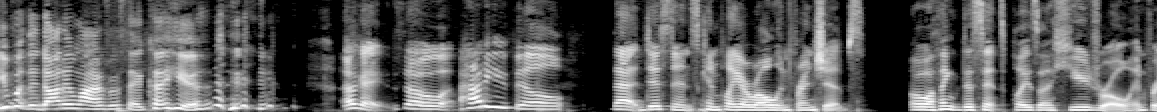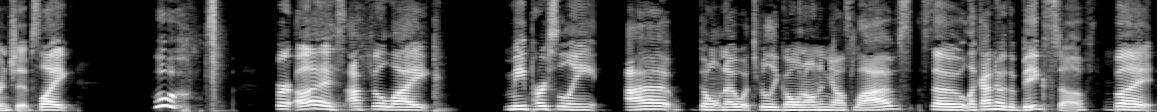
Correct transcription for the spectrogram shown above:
you put the dotted lines and said, "Cut here." Okay, so how do you feel that distance can play a role in friendships? Oh, I think distance plays a huge role in friendships. Like, whew, for us, I feel like me personally, I don't know what's really going on in y'all's lives. So, like, I know the big stuff, mm-hmm. but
